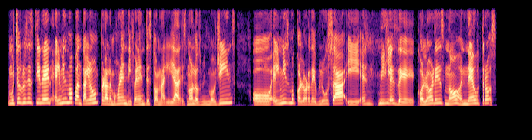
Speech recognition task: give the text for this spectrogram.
y muchas veces tienen el mismo pantalón, pero a lo mejor en diferentes tonalidades, ¿no? Los mismos jeans o el mismo color de blusa y en miles de colores, ¿no? Neutros.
